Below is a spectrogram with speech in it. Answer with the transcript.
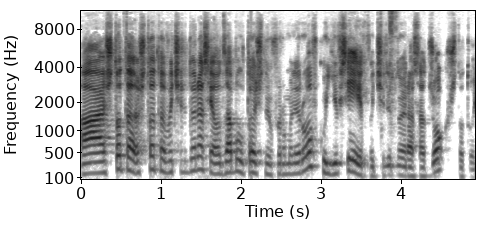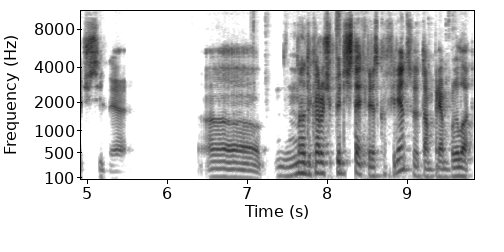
а, что-то что в очередной раз, я вот забыл точную формулировку, Евсеев в очередной раз отжег что-то очень сильное. А, надо, короче, перечитать пресс-конференцию, там прям было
